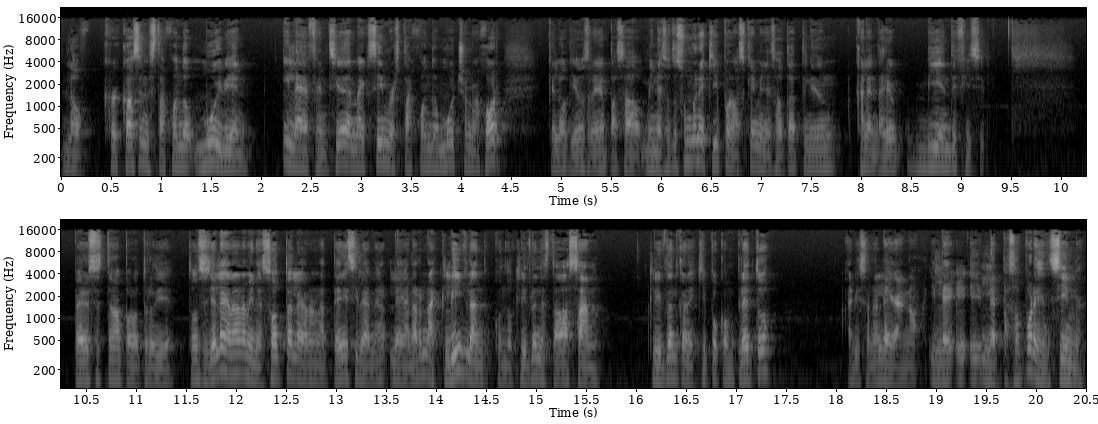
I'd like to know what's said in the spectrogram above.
Kirk Cousins está jugando muy bien. Y la defensiva de Mike Zimmer está jugando mucho mejor que lo que vimos el año pasado. Minnesota es un buen equipo, no es que Minnesota ha tenido un calendario bien difícil. Pero ese es tema para otro día. Entonces ya le ganaron a Minnesota, le ganaron a Tennessee, le ganaron a Cleveland cuando Cleveland estaba sano. Cleveland con equipo completo, Arizona le ganó y le, pasó por encima.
